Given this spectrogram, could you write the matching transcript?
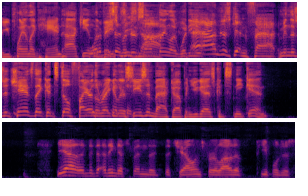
are you playing like hand hockey in what the basement or something? Not? Like what do you I'm just getting fat. I mean there's a chance they could still fire the regular season back up and you guys could sneak in. Yeah, I think that's been the, the challenge for a lot of the people just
